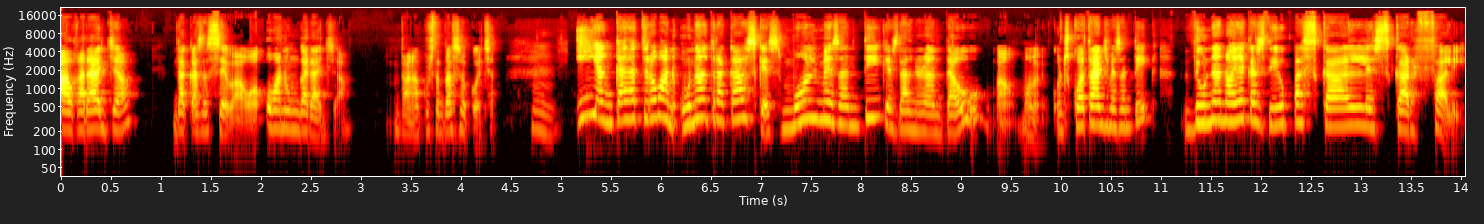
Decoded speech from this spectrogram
al garatge de casa seva, o, o en un garatge, al costat del seu cotxe. Mm. I encara troben un altre cas que és molt més antic, és del 91, bueno, uns 4 anys més antic, d'una noia que es diu Pascal Scarfali,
